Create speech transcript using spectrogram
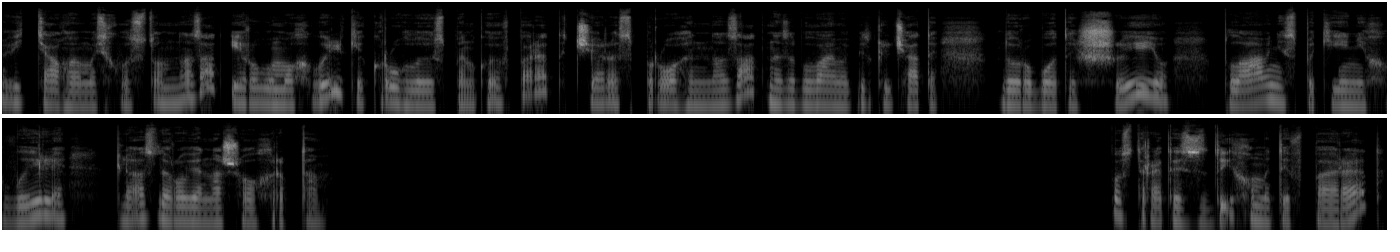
Відтягуємось хвостом назад і робимо хвильки круглою спинкою вперед через прогин назад. Не забуваємо підключати до роботи шию, плавні, спокійні хвилі для здоров'я нашого хребта. Постарайтесь з іти вперед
